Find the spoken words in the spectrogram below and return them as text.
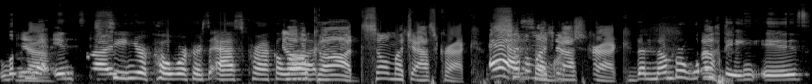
Looking Yeah. at inside. Seeing your coworker's ass crack a lot. Oh. God, so much ass crack. And so so much, much. ass crack. the number one Ugh. thing is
